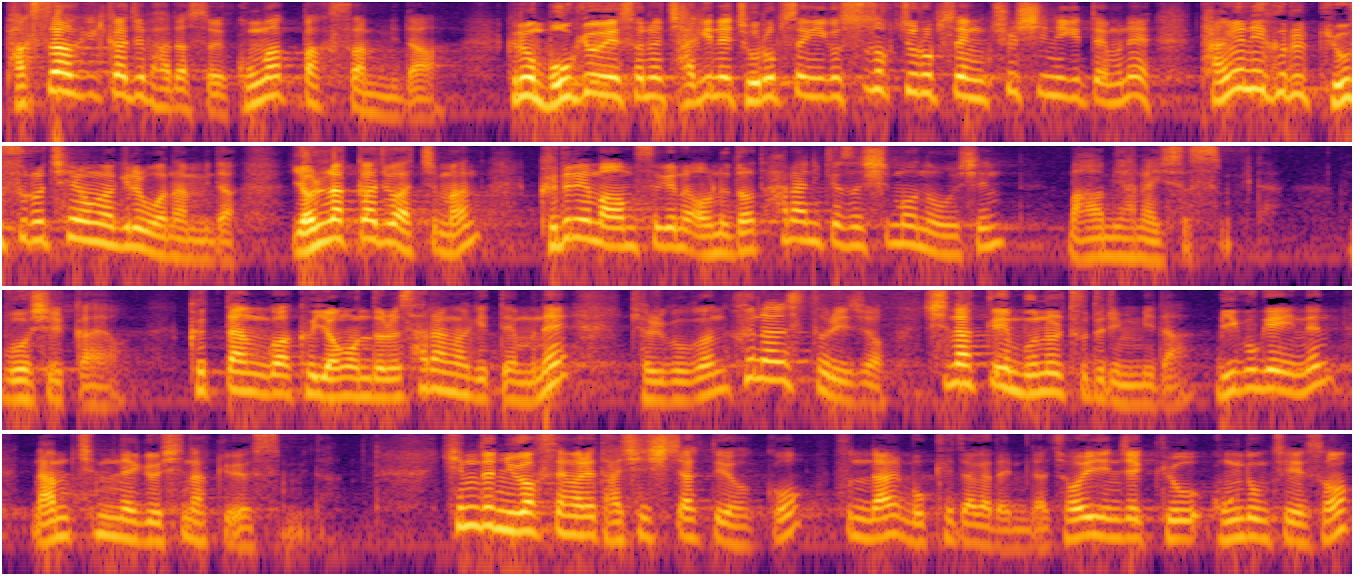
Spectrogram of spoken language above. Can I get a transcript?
박사학위까지 받았어요. 공학 박사입니다. 그리고 모교에서는 자기네 졸업생이고 수석 졸업생 출신이기 때문에 당연히 그를 교수로 채용하기를 원합니다. 연락까지 왔지만 그들의 마음속에는 어느덧 하나님께서 심어 놓으신 마음이 하나 있었습니다. 무엇일까요? 그 땅과 그 영혼들을 사랑하기 때문에 결국은 흔한 스토리죠. 신학교의 문을 두드립니다. 미국에 있는 남침례교 신학교였습니다. 힘든 유학 생활에 다시 시작되었고 훗날 목회자가 됩니다. 저희 이제 교, 공동체에서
